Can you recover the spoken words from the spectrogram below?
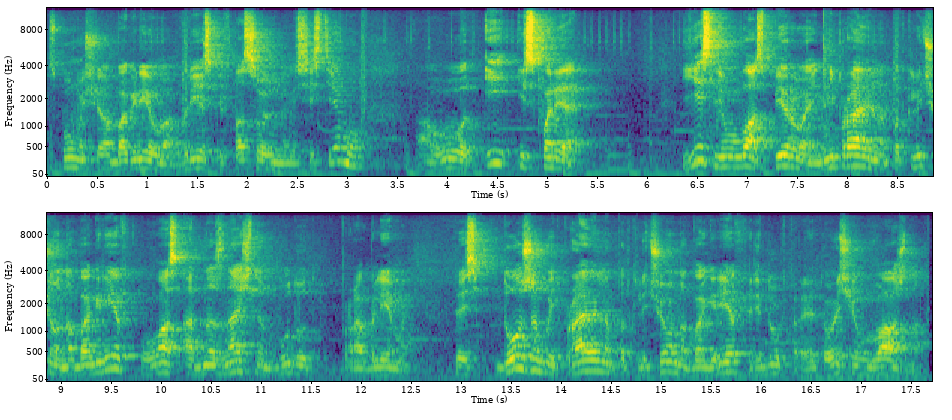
с помощью обогрева врезки в тосольную систему а, вот, и испарять. Если у вас первое неправильно подключен обогрев, у вас однозначно будут проблемы. То есть должен быть правильно подключен обогрев редуктора. Это очень важно.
